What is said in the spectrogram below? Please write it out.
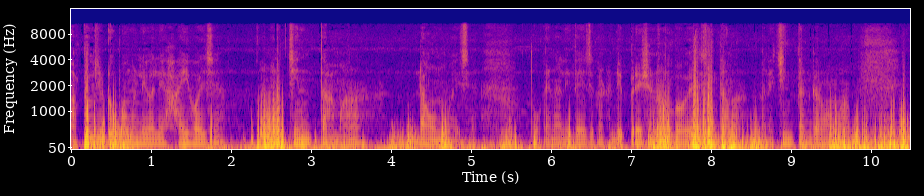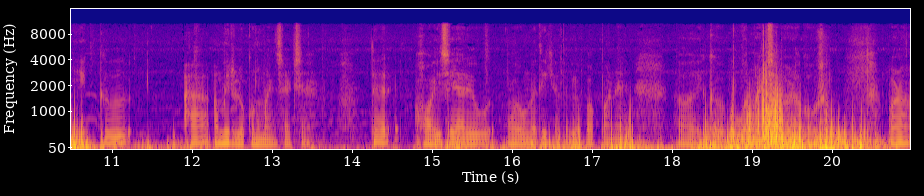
આપણું જે ડોપામાઇન લેવલ એ હાઈ હોય છે ચિંતામાં ડાઉન હોય છે. તો એના લીધે જ ઘણા ડિપ્રેશન અનુભવે છે ચિંતામાં. અને ચિંતન કરવામાં એક આ અમીર લોકોનું માઇન્ડસેટ છે. ત્યારે હોય છે યાર એવું, હું એવું નથી કહેતો કે પપ્પાને એક પુઅર માઇન્ડસેટવાળા કહું છું. પણ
